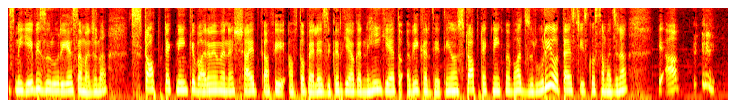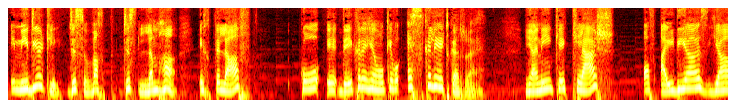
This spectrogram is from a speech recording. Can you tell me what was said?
इसमें यह भी ज़रूरी है समझना। स्टॉप टेक्निक के बारे में मैंने शायद काफ़ी हफ्तों पहले ज़िक्र किया, अगर नहीं किया तो अभी कर देती हूँ। स्टॉप टेक्निक में बहुत ज़रूरी होता है इस चीज़ को समझना कि आप इमीडिएटली जिस वक्त, जिस लम्हा, इख्तलाफ को देख रहे हो कि वो एस्केलेट कर रहा है। यानी कि क्लैश ऑफ़ आइडियाज़ या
